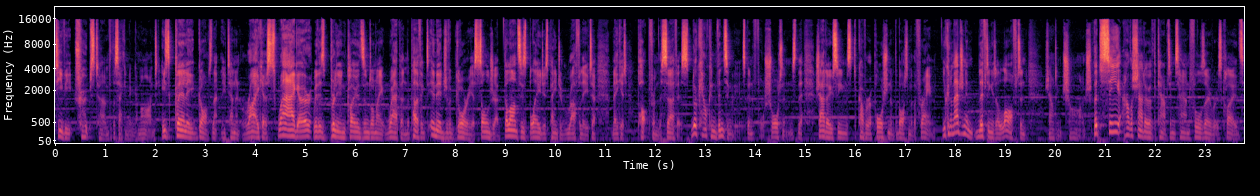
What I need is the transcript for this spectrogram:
TV tropes term for the second in command. He's clearly got that Lieutenant Riker swagger with his brilliant clothes and ornate weapon, the perfect image of a glorious soldier. The Lance's blade is painted roughly to make it pop from the surface. Look how convincingly it's been foreshortened. The shadow seems to cover a portion of the bottom of the frame. You can imagine him lifting it aloft and shouting charge. But see how the shadow of the captain's hand falls over his clothes.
